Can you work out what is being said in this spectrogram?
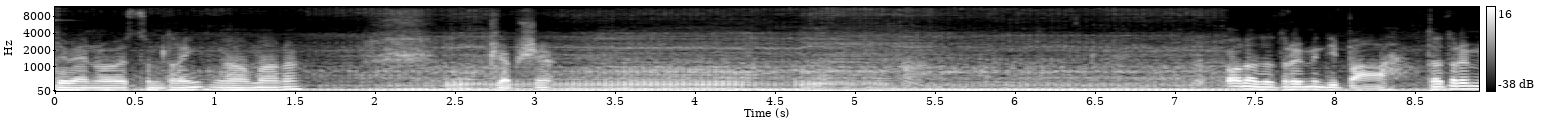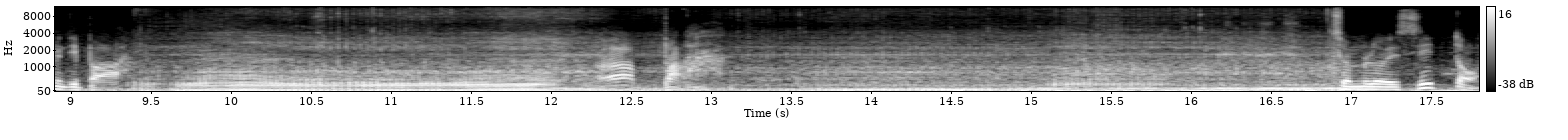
Die werden wir was zum Trinken haben, oder? Glaube schon. Oder da drüben in die Bar. Da drüben in die Bar. Hoppa. Zum Luisito.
